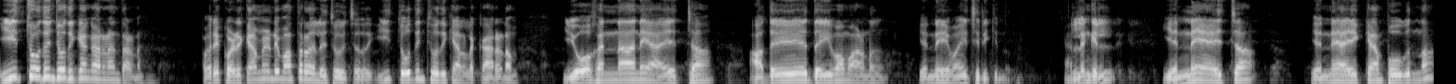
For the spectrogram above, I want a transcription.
ഈ ചോദ്യം ചോദിക്കാൻ കാരണം എന്താണ്? അവരെ കുഴയ്ക്കാൻ വേണ്ടി മാത്രമല്ല ചോദിച്ചത്. ഈ ചോദ്യം ചോദിക്കാനുള്ള കാരണം യോഹന്നാനെ അയച്ച അതേ ദൈവമാണ് എന്നെയും അയച്ചിരിക്കുന്നത്. അല്ലെങ്കിൽ എന്നെ അയച്ച എന്നെ അയക്കാൻ പോകുന്ന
